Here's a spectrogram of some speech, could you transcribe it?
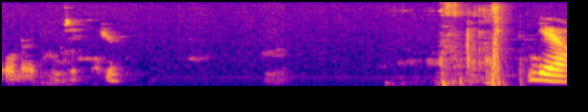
What texture? Yeah.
